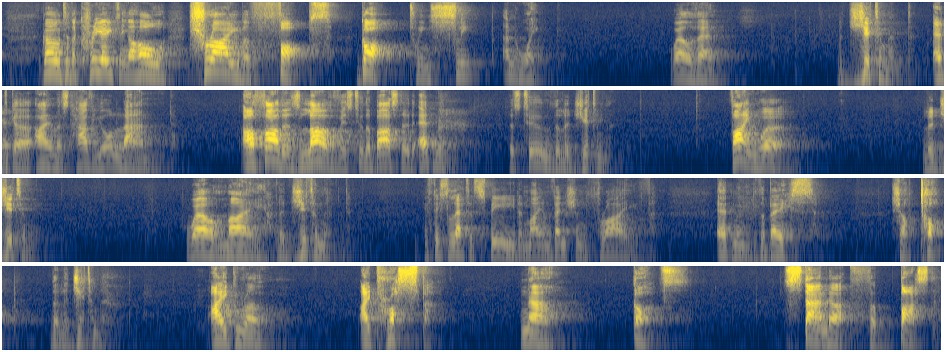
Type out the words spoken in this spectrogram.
go to the creating a whole tribe of fops got between sleep and wake? Well, then, legitimate Edgar, I must have your land. Our father's love is to the bastard Edmund as to the legitimate. Fine word, legitimate. Well, my legitimate, if this letter speed and my invention thrive, Edmund the base shall top the legitimate. I grow, I prosper. Now, gods, stand up for bastards.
